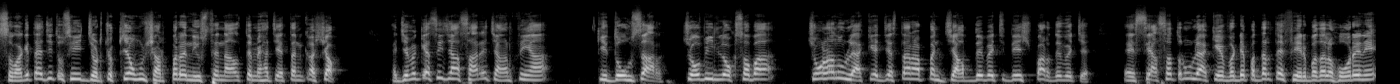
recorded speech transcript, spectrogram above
ਸਵਾਗਤ ਹੈ ਜੀ, ਤੁਸੀਂ ਜੁੜ ਚੁੱਕੇ ਹੋ ਸ਼ਰਪਰ ਨਿਊਜ਼ ਦੇ ਨਾਲ ਤੇ ਮੈਂ ਹਾਂ ਚੇਤਨ ਕਸ਼ਪ। ਜਿਵੇਂ ਕਿ ਅਸੀਂ ਜਾਂ ਸਾਰੇ ਜਾਣਦੇ ਹਾਂ ਕਿ 2024 ਲੋਕ ਸਭਾ ਚੋਣਾਂ ਨੂੰ ਲੈ ਕੇ ਜਿਸ ਤਰ੍ਹਾਂ ਪੰਜਾਬ ਦੇ ਵਿੱਚ, ਦੇਸ਼ ਭਰ ਦੇ ਵਿੱਚ ਸਿਆਸਤ ਨੂੰ ਲੈ ਕੇ ਵੱਡੇ ਪੱਧਰ ਤੇ ਫੇਰ ਬਦਲ ਹੋ ਰਹੇ ਨੇ,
